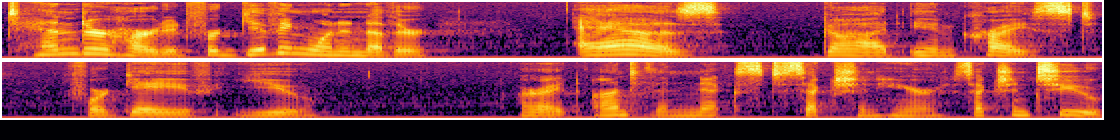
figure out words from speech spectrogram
tender hearted, forgiving one another, as God in Christ forgave you. All right, on to the next section here. Section two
